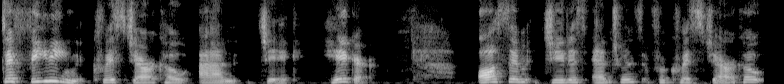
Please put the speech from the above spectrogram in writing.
defeating Chris Jericho and Jake Hager. Awesome Judas entrance for Chris Jericho.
